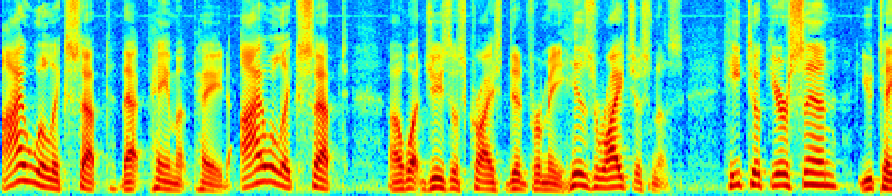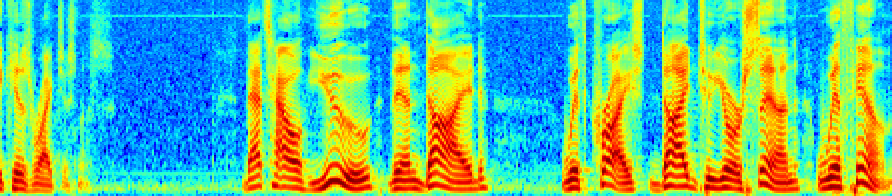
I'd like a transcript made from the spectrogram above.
I will accept that payment paid. I will accept uh, what Jesus Christ did for me, his righteousness. He took your sin, you take his righteousness. That's how you then died with Christ, died to your sin with him.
